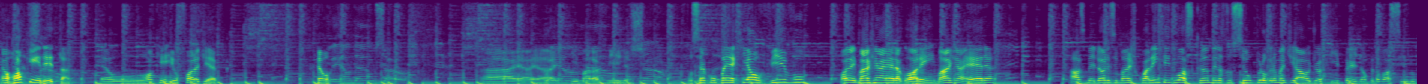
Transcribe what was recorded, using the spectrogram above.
É o Rock in Reta. É o Rock in Rio fora de época. É o... Ai, ai, ai, que maravilha. Você acompanha aqui ao vivo. Olha a imagem aérea agora, hein? Imagem aérea. As melhores imagens, 42 câmeras no seu programa de áudio aqui, perdão pelo vacilo,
